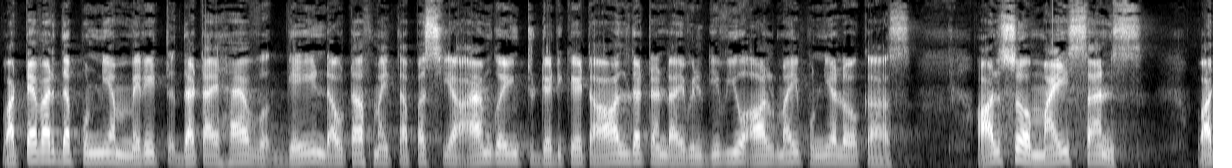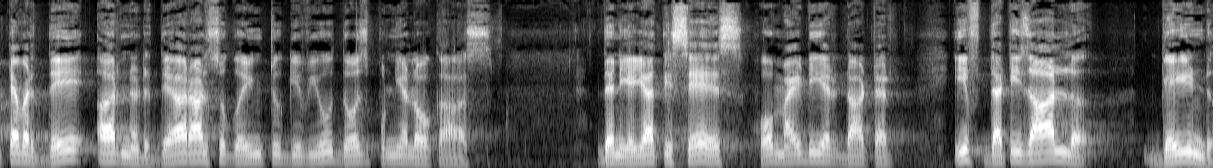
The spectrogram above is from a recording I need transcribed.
whatever the punyam merit that I have gained out of my tapasya, I am going to dedicate all that and I will give you all my punyalokas. Also, my sons, whatever they earned, they are also going to give you those punyalokas. Then Yayati says, Oh, my dear daughter, if that is all gained,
